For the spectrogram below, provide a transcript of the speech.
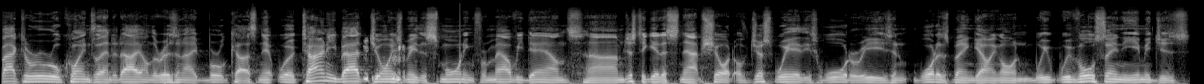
Back to rural Queensland today on the Resonate Broadcast Network. Tony Batt joins me this morning from Alby Downs um, just to get a snapshot of just where this water is and what has been going on. We, we've all seen the images.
